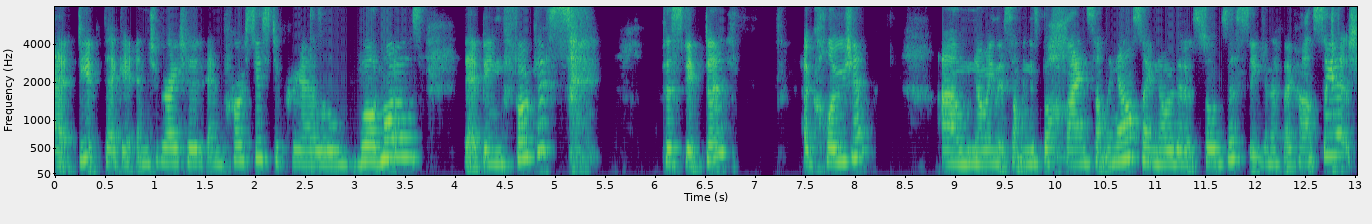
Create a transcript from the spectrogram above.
at depth that get integrated and processed to create little world models, that being focus, perspective, occlusion, um, knowing that something is behind something else, I know that it still exists even if I can't see it.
